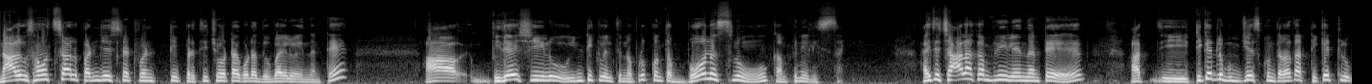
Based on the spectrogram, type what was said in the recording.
నాలుగు సంవత్సరాలు పనిచేసినటువంటి ప్రతి చోట కూడా దుబాయ్లో ఏంటంటే ఆ విదేశీయులు ఇంటికి వెళ్తున్నప్పుడు కొంత బోనస్ను కంపెనీలు ఇస్తాయి. అయితే చాలా కంపెనీలు ఏంటంటే ఈ టికెట్లు బుక్ చేసుకున్న తర్వాత ఆ టికెట్లు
